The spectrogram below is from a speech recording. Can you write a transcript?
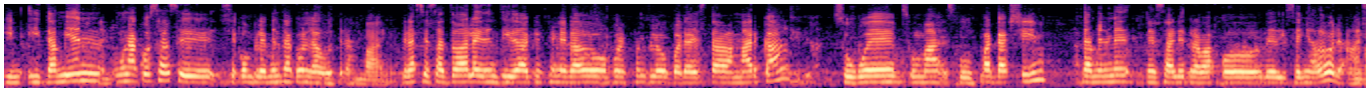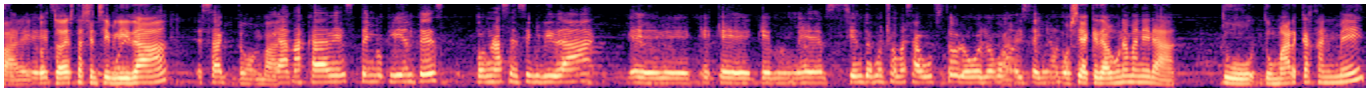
y, y, también una cosa se, se, complementa con la otra. Vale. Gracias a toda la identidad que he generado, por ejemplo, para esta marca, su web, su, su packaging, también me, me, sale trabajo de diseñadora. Vale, con toda esta sensibilidad. Exacto. Vale. Además cada vez tengo clientes con una sensibilidad eh, que, que, que, me siento mucho más a gusto luego yo como diseñadora. O sea que de alguna manera tu, tu marca handmade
